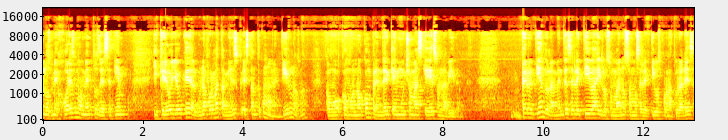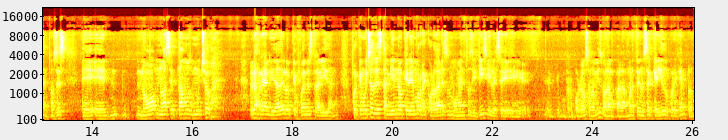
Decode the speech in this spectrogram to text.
los mejores momentos de ese tiempo. Y creo yo que de alguna forma también es, es tanto como mentirnos, ¿no? Como, como no comprender que hay mucho más que eso en la vida. Pero entiendo, la mente es selectiva y los humanos somos selectivos por naturaleza, entonces eh, eh, no, no aceptamos mucho la realidad de lo que fue nuestra vida, porque muchas veces también no queremos recordar esos momentos difíciles, eh, volvemos a lo mismo, a la, muerte de un ser querido, por ejemplo.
